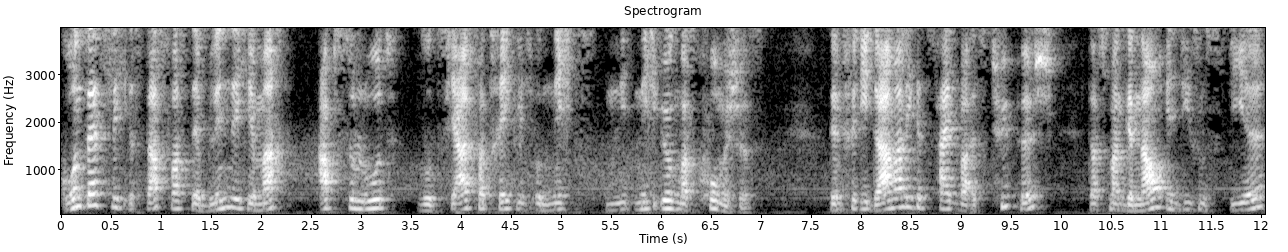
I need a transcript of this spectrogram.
Grundsätzlich ist das, was der Blinde hier macht, absolut sozialverträglich und nichts, nicht irgendwas Komisches. Denn für die damalige Zeit war es typisch, dass man genau in diesem Stil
